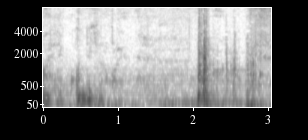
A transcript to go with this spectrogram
あへこんできたのこれ。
